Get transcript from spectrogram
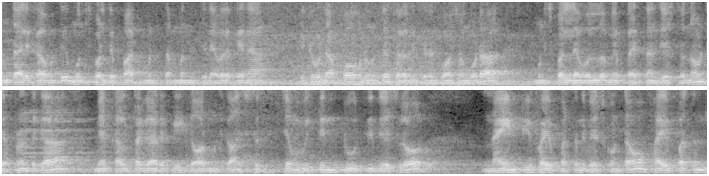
ఉండాలి కాబట్టి మున్సిపల్ డిపార్ట్మెంట్ సంబంధించిన ఎవరికైనా ఎటువంటి అపోహలు ఉంటే తొలగించడం కోసం కూడా మున్సిపల్ లెవెల్లో మేము ప్రయత్నం చేస్తున్నాం. డెఫినెట్గా మేము కలెక్టర్ గారికి గవర్నమెంట్కి ఇన్స్ట్రక్షన్ ఇచ్చాము విత్ ఇన్ టూ త్రీ డేస్లో నైంటీ ఫైవ్ పర్సెంట్ వేసుకుంటాము. ఫైవ్ పర్సెంట్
